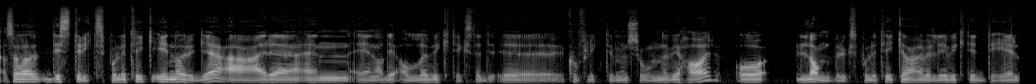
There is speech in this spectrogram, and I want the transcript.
Altså, Distriktspolitikk i Norge er en, en av de aller viktigste eh, konfliktdimensjonene vi har. og landbrukspolitikken er en veldig viktig del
